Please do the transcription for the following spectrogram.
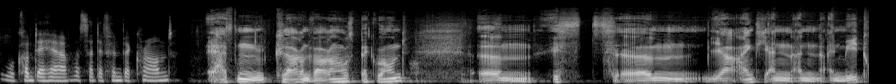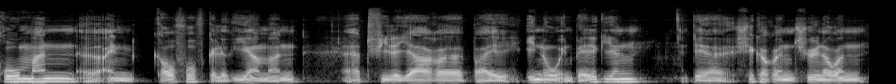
Wo kommt er her? Was hat er für einen Background? Er hat einen klaren Warenhaus-Background, ähm, ist ähm, ja eigentlich ein, ein, ein Metromann, äh, ein Kaufhof-Galeriermann. Er hat viele Jahre bei Inno in Belgien, der schickeren, schöneren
